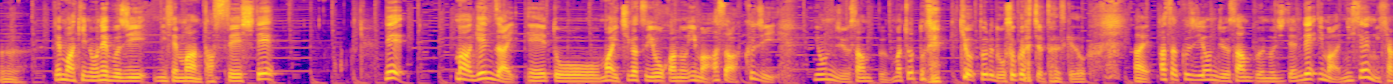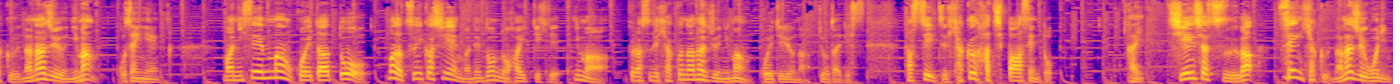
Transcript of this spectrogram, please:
うん。で、まあ昨日ね、無事2000万達成して、で、まあ現在、えっ、ー、と、まあ1月8日の今朝9時43分、まあちょっとね、今日撮るの遅くなっちゃったんですけど、はい、朝9時43分の時点で今2172万5000円。まあ、2000万超えた後、まだ追加支援がね、どんどん入ってきて、今、プラスで172万超えているような状態です。達成率108%。はい、支援者数が1175人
